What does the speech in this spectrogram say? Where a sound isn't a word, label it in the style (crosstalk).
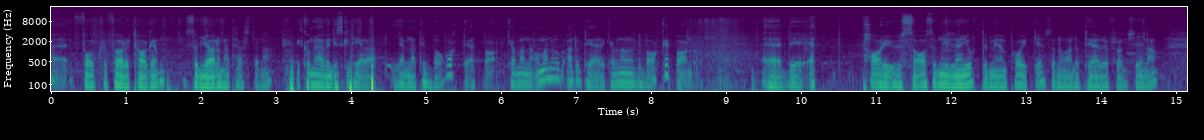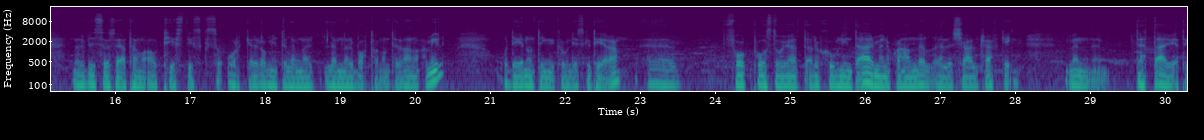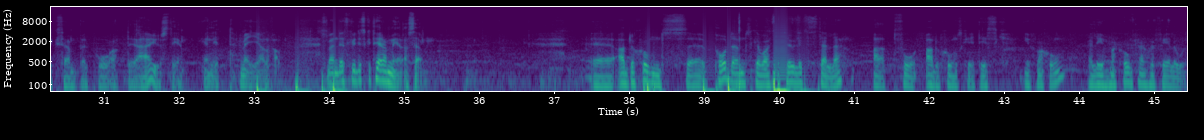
Eh, folk för företagen som gör de här testerna. Vi kommer även diskutera att lämna tillbaka ett barn. Kan man, om man adopterar kan man lämna tillbaka ett barn då? Eh, det är ett par i USA som nyligen gjort det med en pojke som de adopterade från Kina. När det visade sig att han var autistisk så orkade de inte lämna lämnade bort honom till en annan familj. Och det är någonting vi kommer diskutera. Eh, folk påstår ju att adoption inte är människohandel eller child trafficking. Men detta är ju ett exempel på att det är just det, enligt mig i alla fall. Men det ska vi diskutera mera sen. Eh, adoptionspodden ska vara ett naturligt ställe att få adoptionskritisk information eller information kanske är fel ord.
